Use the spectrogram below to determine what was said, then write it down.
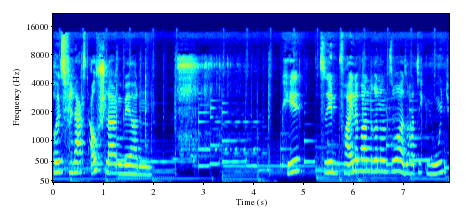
Holzverlagst aufschlagen werden. Okay, zehn Pfeile waren drin und so, also hat sich gelohnt.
